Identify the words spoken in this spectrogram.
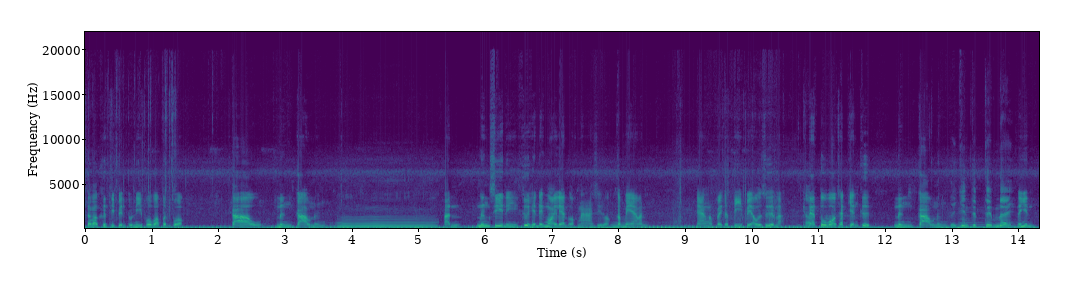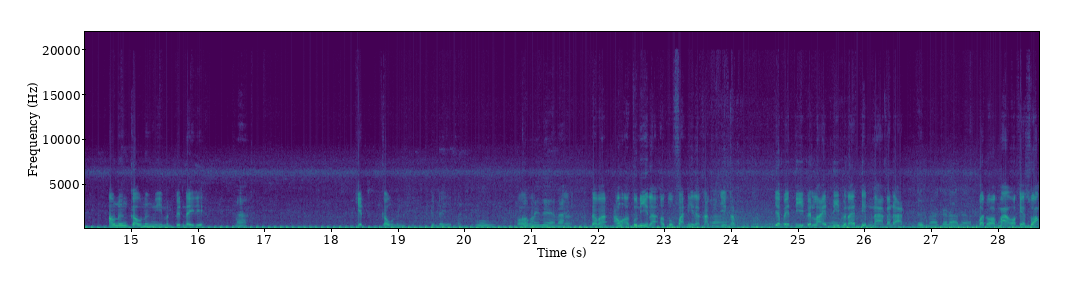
แต่ว่าคือสิเป็นตัวนี้เพราะว่าเพิ่นบอกเก้าหนึ่งเก้าหนึ่งอืม อันหนึ่งซีนี่ คือเห็นเด็กน้อยแล่นออกหนาสิหรอกอืม กับแม่มัน ยางมันไปกระตีไปเอาซื่อน่ะ ครับ แต่ตัวเว่าชัดเจนคือหนึ่งเก้าหนึ่งได้ยินเต็มๆเลยได้ยินเอาหนึ่งเก้าหนึ่งนี่มันเป็นใดเด้อะเจ็ดเก้าหนึ่งเป็นใดเด้กัน โอ้ก็ไม่แน่นะ เออแต่ว่าเอาเอาตัวนี้ละเอาตัวฟันนี่แหละครับอ่า พี่ครับอย่าไปตีเป็นหลายตีเป็นหลายเต็มหนากระดาษเต็มหน้ากระดาษอะบัดออกมาออกแค่สอง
